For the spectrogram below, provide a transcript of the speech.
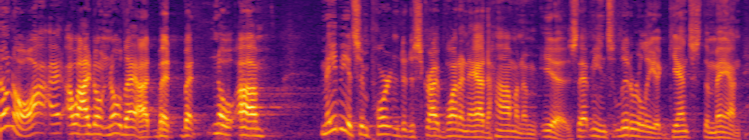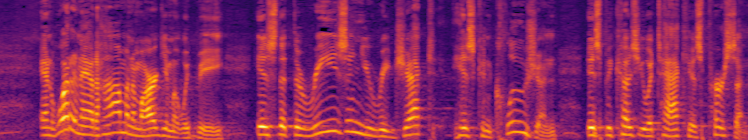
no, no, I, I, I, don't know that, but, but no, um, maybe it's important to describe what an ad hominem is. That means literally against the man. And what an ad hominem argument would be is that the reason you reject his conclusion is because you attack his person.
